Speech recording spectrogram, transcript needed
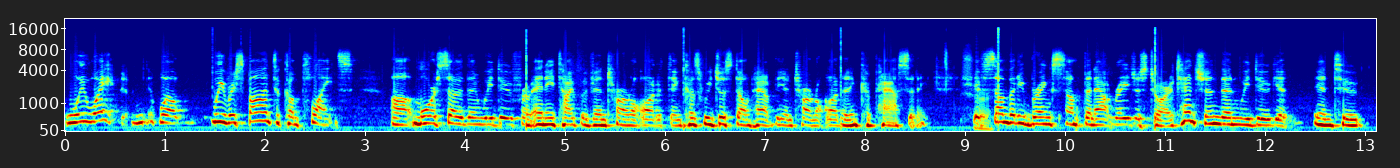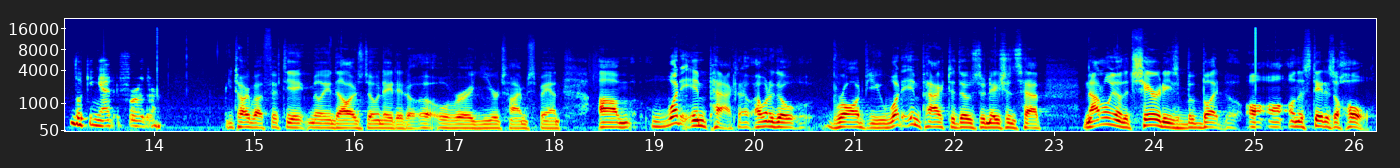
we wait, well, we respond to complaints uh, more so than we do from any type of internal auditing because we just don't have the internal auditing capacity. Sure. If somebody brings something outrageous to our attention, then we do get into looking at it further. You talk about $58 million donated over a year time span. Um, what impact, I, I want to go broad view, what impact do those donations have not only on the charities, but, but on, on the state as a whole?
